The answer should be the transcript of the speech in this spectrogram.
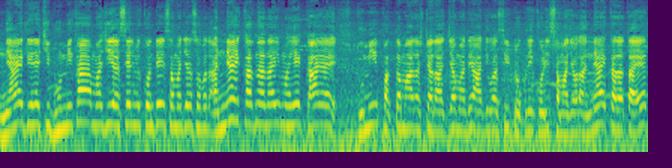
न्याय देण्याची भूमिका माझी असेल मी कोणत्याही समाजासोबत अन्याय करणार नाही. मग हे काय आहे? तुम्ही फक्त महाराष्ट्र राज्यामध्ये आदिवासी टोकरी कोळी समाजावर अन्याय करत आहेत.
